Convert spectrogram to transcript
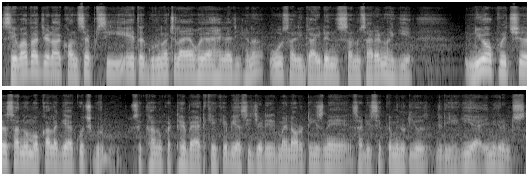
ਸੇਵਾ ਦਾ ਜਿਹੜਾ ਕਨਸੈਪਟ ਸੀ ਇਹ ਤਾਂ ਗੁਰੂ ਨਾਲ ਚਲਾਇਆ ਹੋਇਆ ਹੈਗਾ ਜੀ ਹੈਨਾ? ਉਹ ਸਾਰੀ ਗਾਈਡੈਂਸ ਸਾਨੂੰ ਸਾਰਿਆਂ ਨੂੰ ਹੈਗੀ ਹੈ। ਨਿਊਯਾਰਕ ਵਿੱਚ ਸਾਨੂੰ ਮੌਕਾ ਲੱਗਿਆ ਕੁਝ ਸਿੱਖਾਂ ਨੂੰ ਇਕੱਠੇ ਬੈਠ ਕੇ ਕਿ ਵੀ ਅਸੀਂ ਜਿਹੜੀ ਮਾਈਨੋਰਿਟੀਜ਼ ਨੇ ਸਾਡੀ ਸਿੱਖ ਕਮਿਊਨਿਟੀ ਜਿਹੜੀ ਹੈਗੀ ਹੈ ਇਮੀਗ੍ਰੈਂਟਸ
